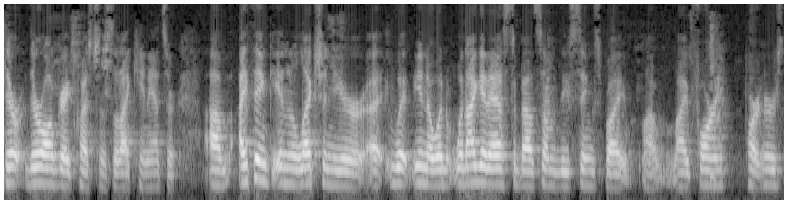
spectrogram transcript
they're, they're all great questions that I can't answer. Um, I think in an election year, uh, you know, when, when I get asked about some of these things by uh, my foreign partners,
